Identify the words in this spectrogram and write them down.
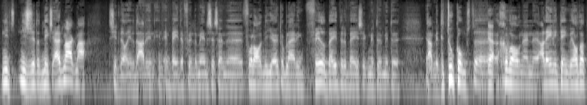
niet, niet zozeer dat het niks uitmaakt... maar het zit wel inderdaad in, in, in betere fundamenten. Ze zijn eh, vooral in de jeugdopleiding veel beter bezig met de, met de, ja, met de toekomst eh, Ja. gewoon. En, eh, alleen ik denk wel dat,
